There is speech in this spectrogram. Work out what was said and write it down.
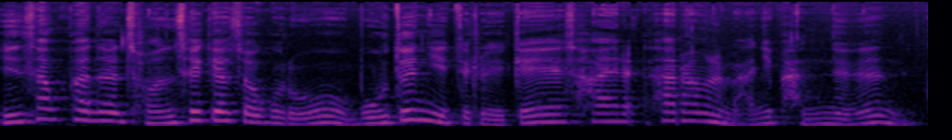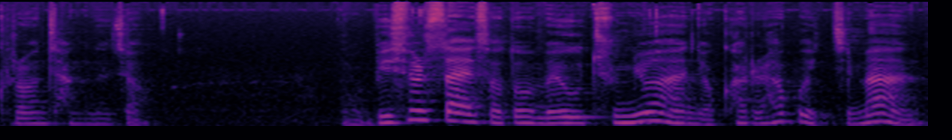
인상파는 전 세계적으로 모든 이들에게 사, 랑을 많이 받는 그런 장르죠. 어, 미술사에서도 매우 중요한 역할을 하고 있지만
